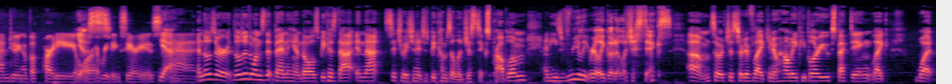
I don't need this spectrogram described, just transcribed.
"I'm doing a book party or Yes. a reading series." Yeah, and, those are those are the ones that Ben handles because that in that situation it just becomes a logistics problem, and he's really really good at logistics. Um, so it's just sort of like you know how many people are you expecting? Like what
